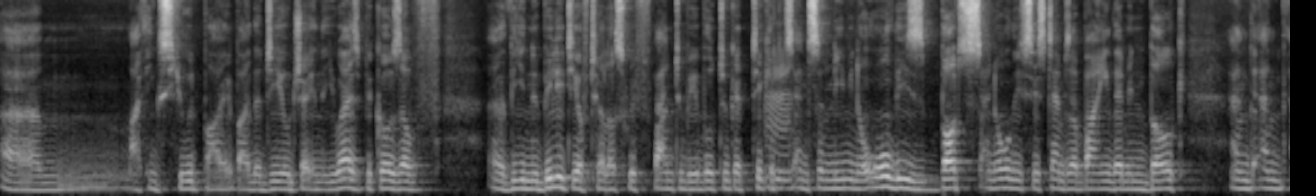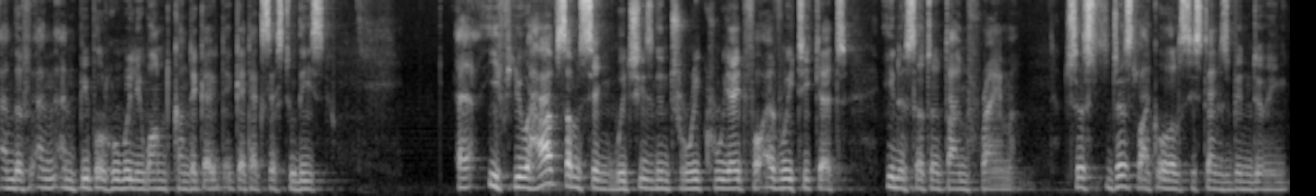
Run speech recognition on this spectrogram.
um, I think, sued by, by the DOJ in the US because of uh, the inability of Taylor Swift fan to be able to get tickets. Mm-hmm. And suddenly, you know, all these bots and all these systems are buying them in bulk, and, and, and, the, and, and people who really want can get, get access to this. Uh, if you have something which is going to recreate for every ticket in a certain time frame, just, just like all systems been doing,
